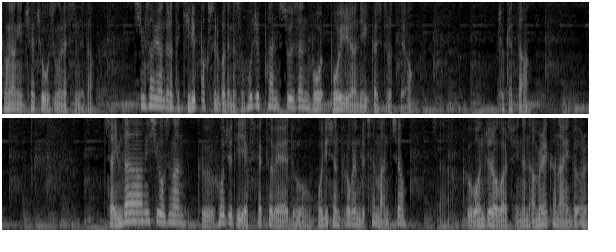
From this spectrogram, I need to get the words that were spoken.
동양인 최초 우승을 했습니다. 심사위원들한테 기립박수를 받으면서 호주판 수잔 보, 보일이라는 얘기까지 들었대요. 좋겠다. 자, 임다미 씨가 우승한 그 호주 The X Factor 외에도 오디션 프로그램들 참 많죠? 자, 그 원조라고 할 수 있는 아메리칸 아이돌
